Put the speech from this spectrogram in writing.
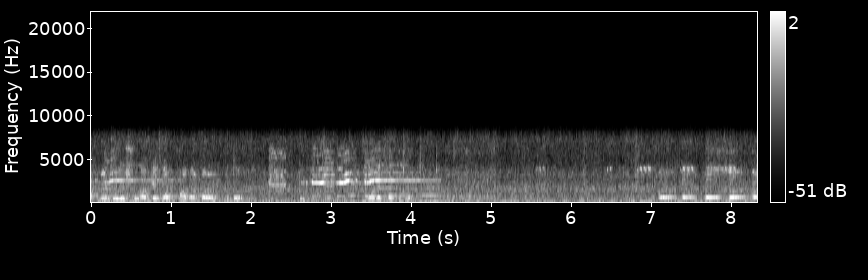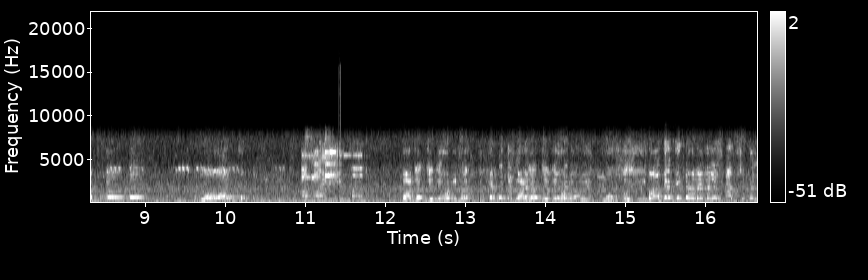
আপনার বউয়ের সোহাগের গল্প আমার করার কোনো দরকার। মনে থাকে যান বাজার যেতে হবে না? বাজার যেতে হবে তো একটু। বাজার যেতে হবে মানে সাত সকাল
